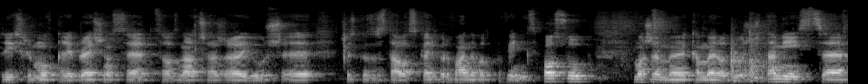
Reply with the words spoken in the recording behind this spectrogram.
please remove calibration set, to oznacza, że już e, wszystko zostało skalibrowane w odpowiedni sposób. Możemy kamerę odłożyć na miejsce.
